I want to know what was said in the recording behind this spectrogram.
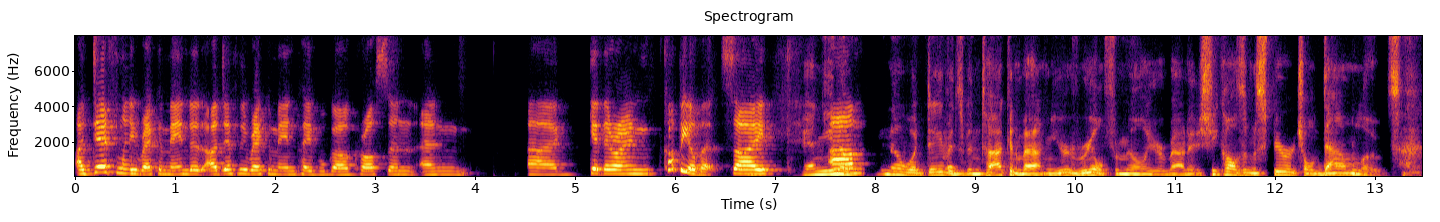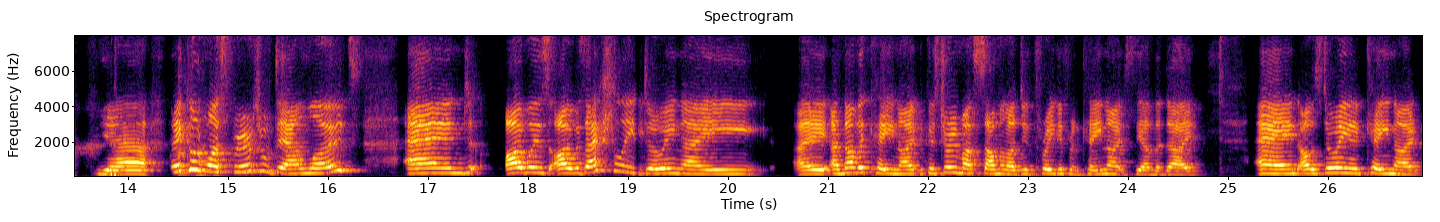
I definitely recommend it. I definitely recommend people go across and and uh, get their own copy of it. So, and you know, um, you know what David's been talking about, and you're real familiar about it. She calls them spiritual downloads. yeah, they're called my spiritual downloads, and I was I was actually doing a a another keynote because during my summit I did three different keynotes the other day, and I was doing a keynote,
